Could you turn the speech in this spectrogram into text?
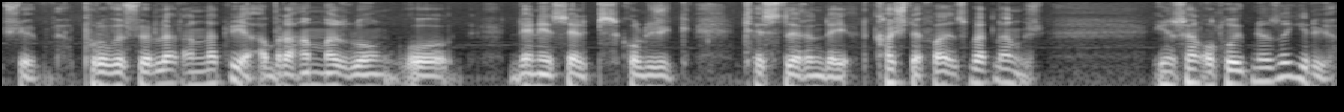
işte profesörler anlatıyor ya Abraham Maslow'un o deneysel psikolojik testlerinde kaç defa ispatlanmış. İnsan otohipnoza giriyor.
